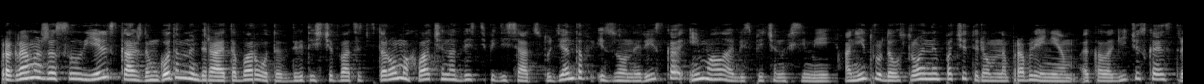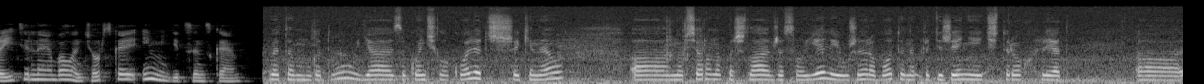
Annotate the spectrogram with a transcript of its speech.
Программа «Жасыл Ель» с каждым годом набирает обороты. В 2022 охвачено 250 студентов из зоны риска и малообеспеченных семей. Они трудоустроены по четырем направлениям – экологическое, строительное, волонтерское и медицинское. В этом году я закончила колледж Шекинеу, а, но все равно пошла в «Жасыл Ель» и уже работаю на протяжении четырех лет. А,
